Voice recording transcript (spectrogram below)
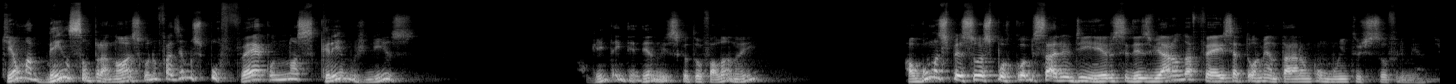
que é uma bênção para nós quando fazemos por fé, quando nós cremos nisso. Alguém está entendendo isso que eu estou falando aí? Algumas pessoas, por cobiçarem o dinheiro, se desviaram da fé e se atormentaram com muitos sofrimentos.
